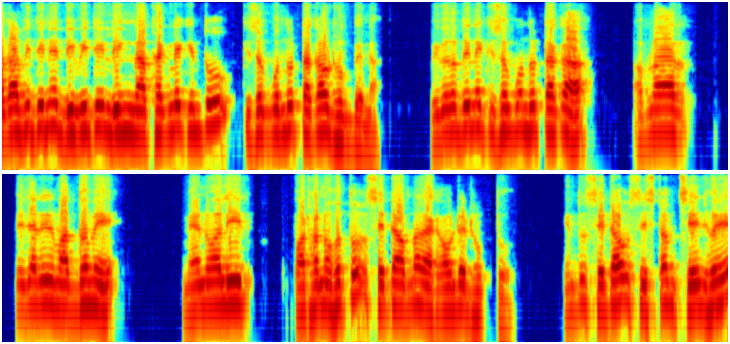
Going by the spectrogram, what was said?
আগামী দিনে ডিবিটি লিঙ্ক না থাকলে কিন্তু কৃষক বন্ধুর টাকাও ঢুকবে না। বিগত দিনে কৃষক বন্ধুর টাকা আপনার ট্রেজারির মাধ্যমে ম্যানুয়ালি পাঠানো হতো, সেটা আপনার অ্যাকাউন্টে ঢুকতো। কিন্তু সেটাও সিস্টেম চেঞ্জ হয়ে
